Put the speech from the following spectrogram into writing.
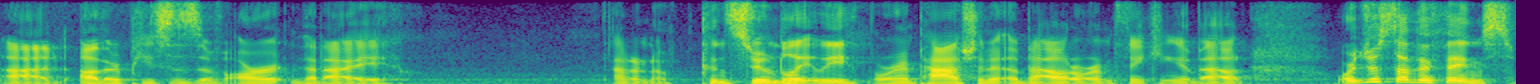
uh, other pieces of art that I I don't know, consumed lately or am passionate about or I'm thinking about or just other things.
